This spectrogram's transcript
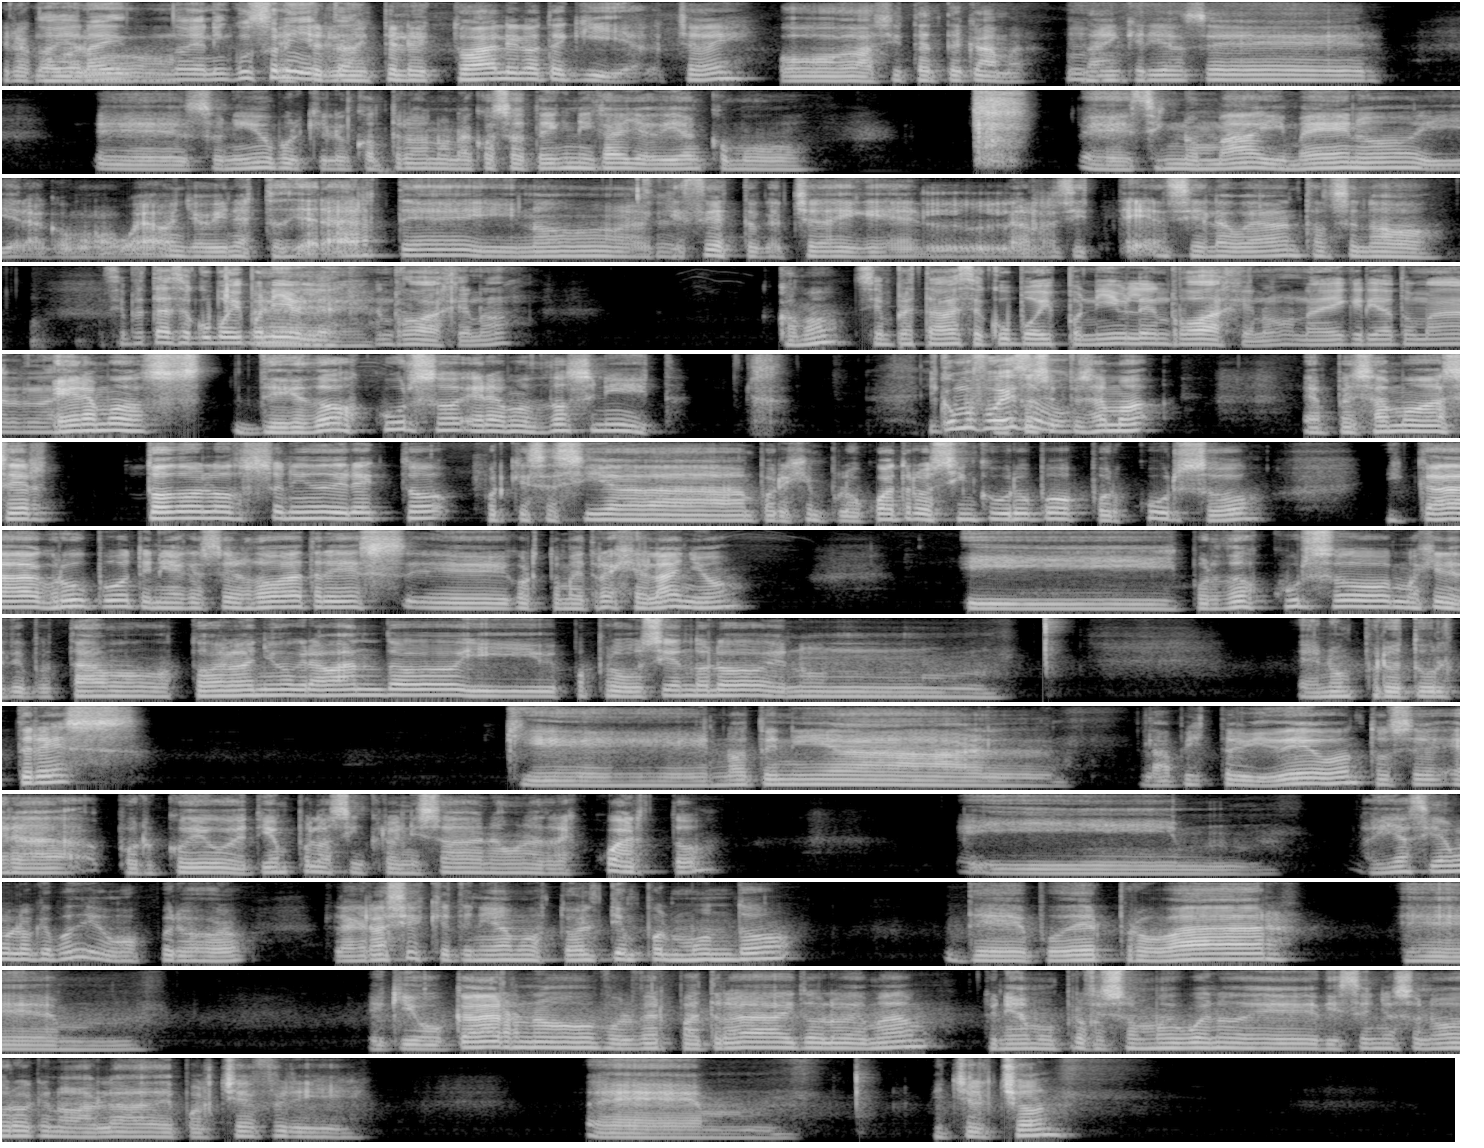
que era No había, como nadie- lo- no había ningún entre sonidista. lo intelectual y lo taquilla, ¿cachai? O asistente de cámara. Nadie quería hacer eh, sonido porque lo encontraban una cosa técnica y habían como eh, signos más y menos y era como, weón, yo vine a estudiar arte y no, Sí. ¿qué es esto? ¿cachai? Que la resistencia y la weá, entonces no. Siempre estaba ese cupo disponible Eh. en rodaje, ¿no? ¿Cómo? Siempre estaba ese cupo disponible en rodaje, ¿no? Nadie quería tomar. Éramos de dos cursos, éramos dos sonidistas. ¿Y cómo fue Entonces eso? Empezamos, a- empezamos a hacer todos los sonidos directos porque se hacía, por ejemplo, cuatro o cinco grupos por curso y cada grupo tenía que hacer dos a tres eh, cortometrajes al año. Y por dos cursos, imagínate, pues estábamos todo el año grabando y produciéndolo en un, en un Pro Tool 3 que no tenía la pista de video, entonces era por código de tiempo, la sincronizaban a una tres cuartos y mm, ahí hacíamos lo que podíamos, pero la gracia es que teníamos todo el tiempo el mundo de poder probar, em, equivocarnos, volver para atrás y todo lo demás. Teníamos un profesor muy bueno de diseño sonoro que nos hablaba de Paul Schaeffer y em, Michel Chon.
